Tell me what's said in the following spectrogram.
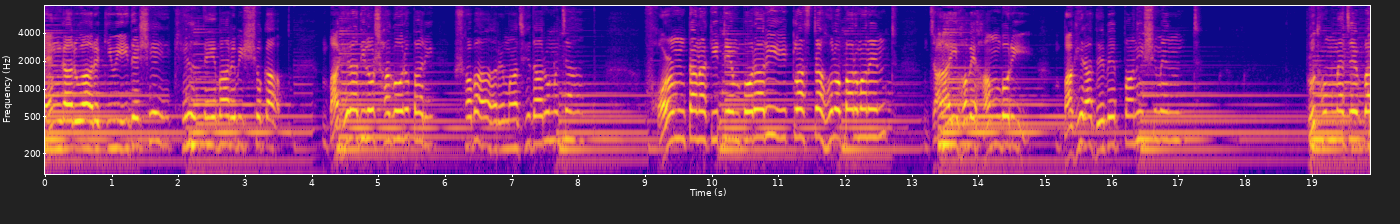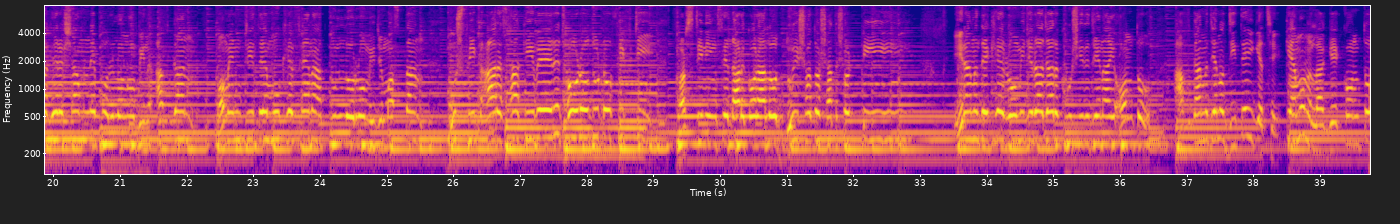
Kangaroo আর kiwi দেশে খেলতে এবার বিশ্বকাপ। বাঘেরা দিল সাগর পারি সবার মাঝে দারুণ চাপ। ফর্মটা নাকি টেম্পোরারি ক্লাসটা হলো পার্মানেন্ট যারাই হবে হাম্বরি, বাঘেরা দেবে পানিশমেন্ট প্রথম ম্যাচে বাঘের সামনে পড়ল নবীন আফগান। কমেন্ট্রিতে মুখে ফেনা তুললো রমিজ মাস্তান। মুশফিক আর সাকিবের ঝোড়ো দুটো ফার্স্ট ইনিংসে দাঁড় করালো দুই শত সাতষট্টি। এরান দেখে রমিজ রাজার খুশির জেনাই অন্ত। আফগান যেন জিতেই গেছে, কেমন লাগে কন্ত?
